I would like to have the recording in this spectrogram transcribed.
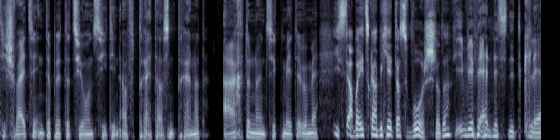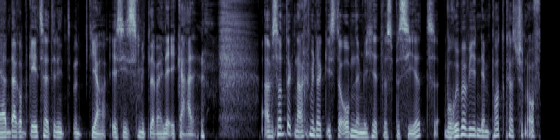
Die Schweizer Interpretation sieht ihn auf 3398 Meter über dem Meer. Ist aber jetzt, glaube ich, etwas wurscht, oder? Wir werden es nicht klären, darum geht es heute nicht. Und ja, es ist mittlerweile egal. Am Sonntagnachmittag ist da oben nämlich etwas passiert, worüber wir in dem Podcast schon oft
